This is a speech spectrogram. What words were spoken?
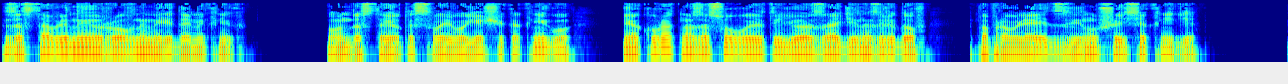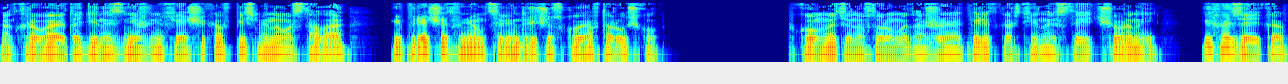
заставленный ровными рядами книг. Он достает из своего ящика книгу и аккуратно засовывает ее за один из рядов, поправляет сдвинувшиеся книги открывает один из нижних ящиков письменного стола и прячет в нем цилиндрическую авторучку. В комнате на втором этаже перед картиной стоит черный и хозяйка.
